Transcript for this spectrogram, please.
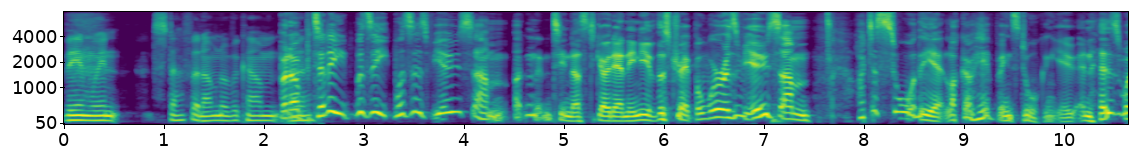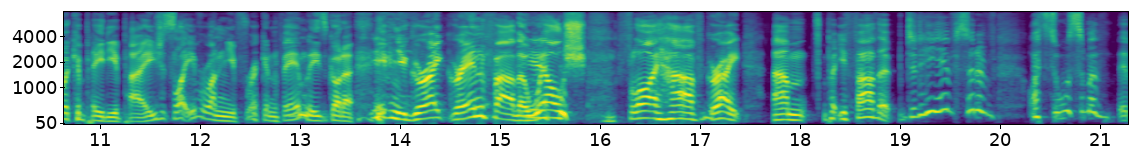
then went stuff it, I'm gonna become But uh, uh, did he? Was he? Was his views? Um, I didn't intend us to go down any of this track, but were his views? Um, I just saw there. Like I have been stalking you, and his Wikipedia page. It's like everyone in your frickin' family's got a. Even your great grandfather, Welsh, fly half great. Um, but your father, did he have sort of? I saw some of uh,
